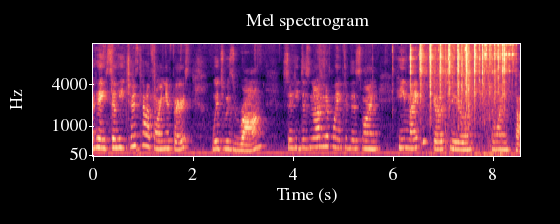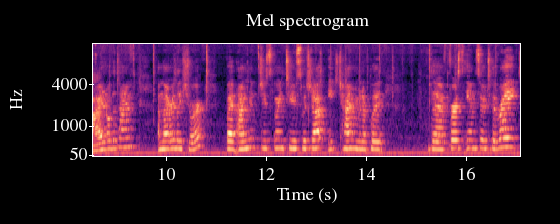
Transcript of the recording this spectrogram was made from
Okay, so he chose California first, which was wrong. So he does not get a point for this one. He might just go to the one side all the time. I'm not really sure. But I'm just going to switch it up each time. I'm going to put the first answer to the right,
